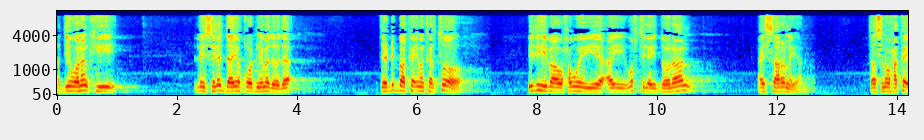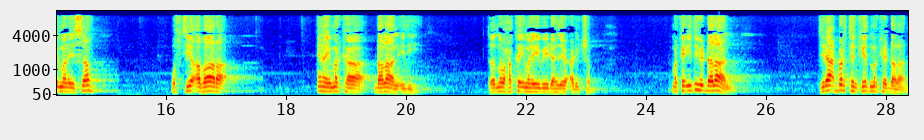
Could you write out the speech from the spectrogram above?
haddii wanankii laysaga daayo qoodhnimadooda dee dhib baa ka iman kartoo idihii baa waxa weeye ay wakhtigay doonaan ay saaranayaan. Taasna waxaa ka imanaysa wakhtiyo abaara inay markaa dhalaan idihii. Dabeedna waxaa ka imanaya bay yidhahdeen adhijab markay idihii dhalaan diraac bartankeed markay dhalaan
